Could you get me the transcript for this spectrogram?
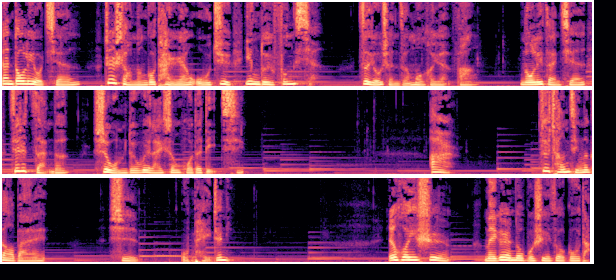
但兜里有钱。至少能够坦然无惧应对风险，自由选择梦和远方，努力攒钱。其实攒的是我们对未来生活的底气。二，最长情的告白，是我陪着你。人活一世，每个人都不是一座孤岛，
